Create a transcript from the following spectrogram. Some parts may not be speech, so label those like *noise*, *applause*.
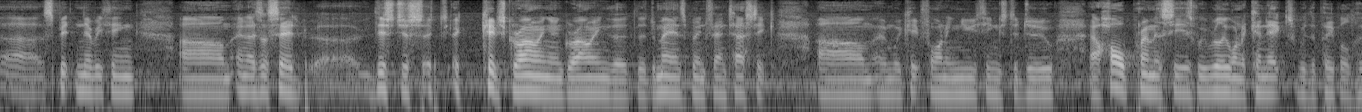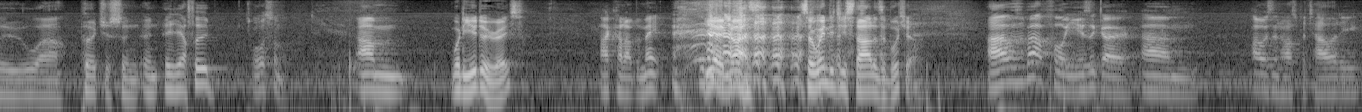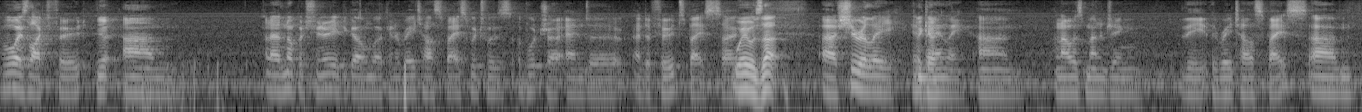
uh, spit and everything. Um, and as I said, uh, this just it, it keeps growing and growing. The, the demand's been fantastic, um, and we keep finding new things to do. Our whole premise is we really want to connect with the people who uh, purchase and, and eat our food. Awesome. Um, what do you do, Rhys? I cut up the meat. *laughs* Yeah, nice. so when did you start as a butcher? uh, it was about four years ago. Um, I was in hospitality. I've always liked food. Yeah. Um, and I had an opportunity to go and work in a retail space, which was a butcher and a, and a food space. So Where was that? uh, Shirley in Okay. Manly, um, and I was managing the, the retail space. Um,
